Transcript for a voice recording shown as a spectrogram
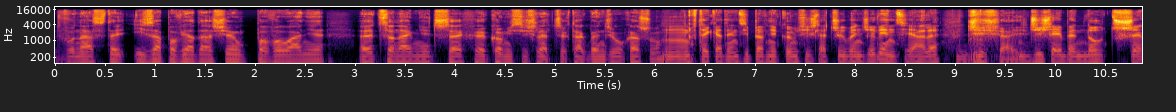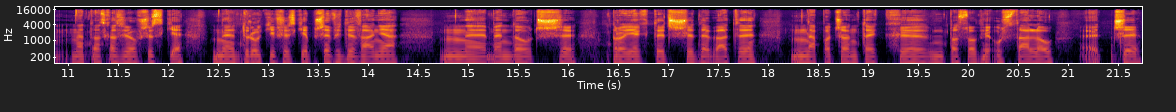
12 i zapowiada się powołanie e, co najmniej trzech komisji śledczych. Tak będzie, Łukaszu? Mm, w tej kadencji pewnie komisji śledczych będzie więcej, ale dzisiaj, dzisiaj będą trzy. Na to wskazują wszystkie e, druki, wszystkie przewidywania. Mm, e, będą trzy projekty, trzy debaty. Na początek posłowie ustalą, czy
